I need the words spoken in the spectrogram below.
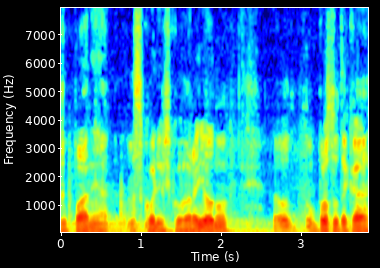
Жупани Сколівського району. От, ну, просто така е,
